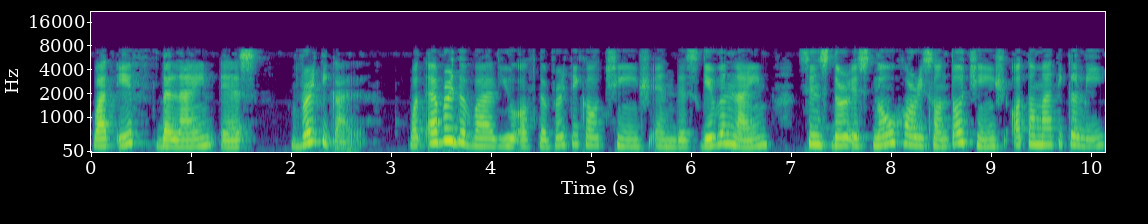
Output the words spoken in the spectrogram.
what if the line is vertical? Whatever the value of the vertical change in this given line, since there is no horizontal change, automatically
